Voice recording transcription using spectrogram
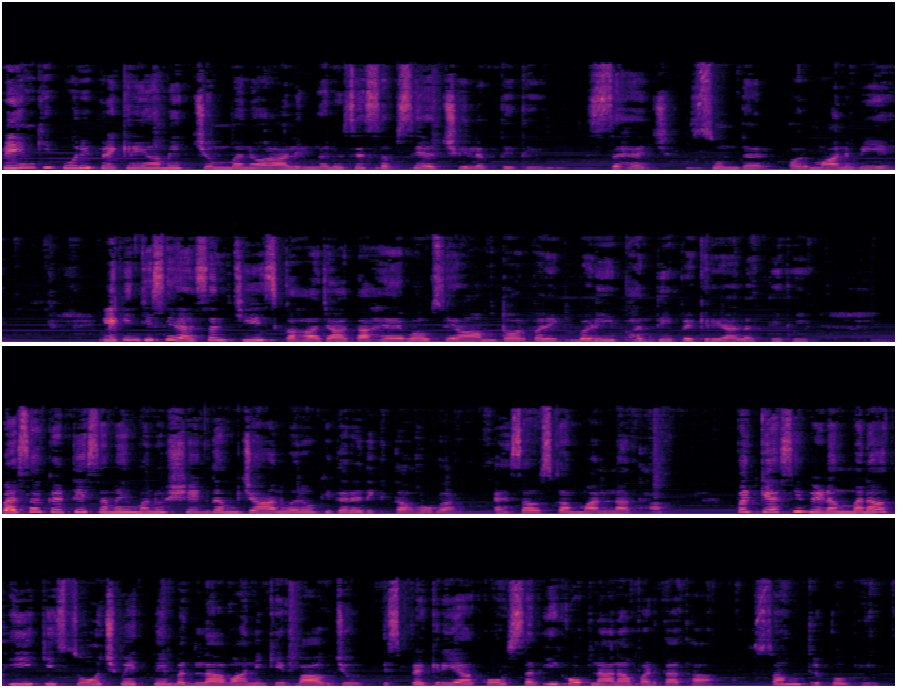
प्रेम की पूरी प्रक्रिया में चुंबन और आलिंगन उसे सबसे अच्छे लगते थे। सहज, सुंदर और मानवीय। लेकिन जिसे असल चीज़ कहा जाता है, वह उसे आम तौर पर एक बड़ी भद्दी प्रक्रिया लगती थी। वैसा करते समय मनुष्य एकदम जानवरों की तरह दिखता होगा, ऐसा उसका मानना था। पर कैसी विडंबना थी कि सोच में इतने बदलाव आने के बावजूद इस प्रक्रिया को सभी को अपनाना पड़ता था, समुद्र को भी।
